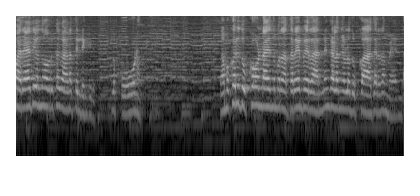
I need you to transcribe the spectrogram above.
പരാതിയൊന്നും അവർക്ക് കാണത്തില്ലെങ്കിൽ അത് പോകണം നമുക്കൊരു ദുഃഖം ഉണ്ടായെന്ന് പറഞ്ഞാൽ അത്രയും പേർ അന്നം കളഞ്ഞുള്ള ദുഃഖം ആചരണം വേണ്ട.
